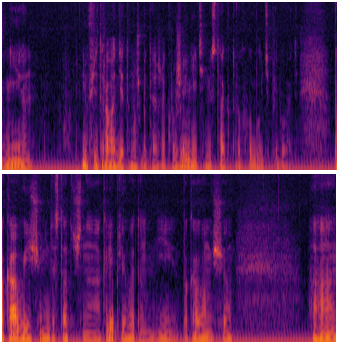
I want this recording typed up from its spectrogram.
не ну, фильтровать где-то, может быть, даже окружение, те места, в которых вы будете пребывать. Пока вы еще недостаточно окрепли в этом, и пока вам еще а,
